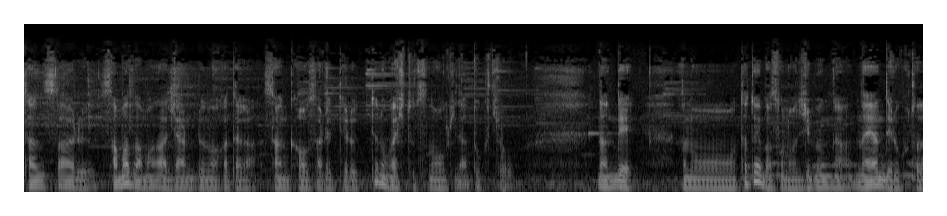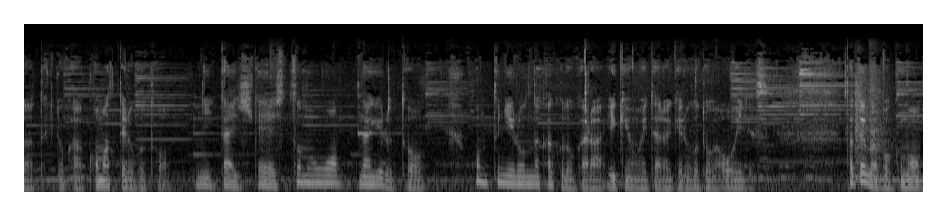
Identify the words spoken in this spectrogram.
携わるさまざまなジャンルの方が参加をされてるっていうのが一つの大きな特徴。なんで、あのー、例えばその自分が悩んでることだったりとか困ってることに対して質問を投げると本当にいろんな角度から意見をいただけることが多いです。例えば僕も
